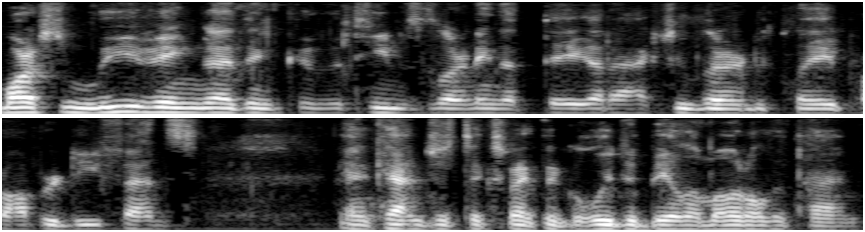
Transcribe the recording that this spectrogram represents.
Markstrom leaving, I think the team's learning that they got to actually learn to play proper defense and can't just expect the goalie to bail them out all the time.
